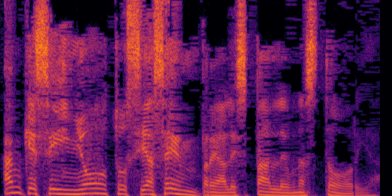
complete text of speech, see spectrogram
Anche se ignoto, si ha sempre alle spalle una storia.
